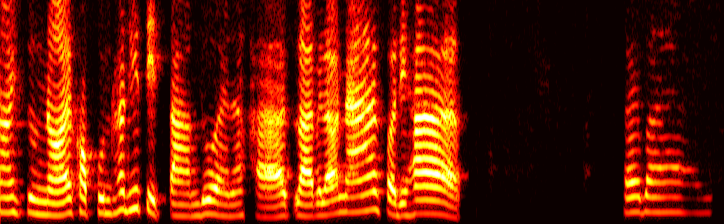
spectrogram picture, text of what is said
น้อยซูน้อย ขอบคุณท่านที่ติดตามด้วยนะคะ ลาไปแล้วนะ สวัสดีค่ะ บ๊ายบาย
